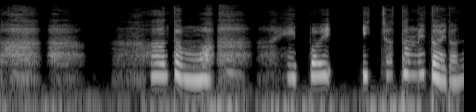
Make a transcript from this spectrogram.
あ、あ、あんたも、いっぱい言っちゃったみたいだね。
